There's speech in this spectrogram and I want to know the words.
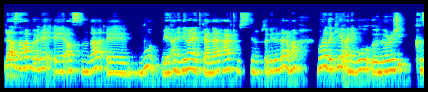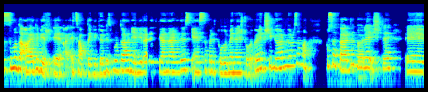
Biraz daha böyle e, aslında e, bu e, hani viral etkenler her türlü sistemi tutabilirler ama buradaki hani bu e, nörolojik kısmı da ayrı bir e, etapta gidiyor. Biz burada hani viral etkenler deriz ki ensefalit olur, menenjit olur. Öyle bir şey görmüyoruz ama bu sefer de böyle işte e,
